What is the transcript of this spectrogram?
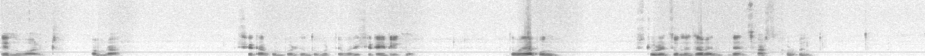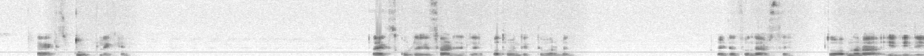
হ্যালো ওয়ার্ল্ড আমরা সেটা কোন পর্যন্ত করতে পারি, সেটাই দেখব। প্রথমে অ্যাপল স্টোরে চলে যাবেন দেন সার্চ করবেন। এক্সপোর্ট লিখে। এক্সপোর্ট লিখে সার্চ দিলে প্রথমে দেখতে পারবেন, এটা চলে আসছে। তো আপনারা ইজিলি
